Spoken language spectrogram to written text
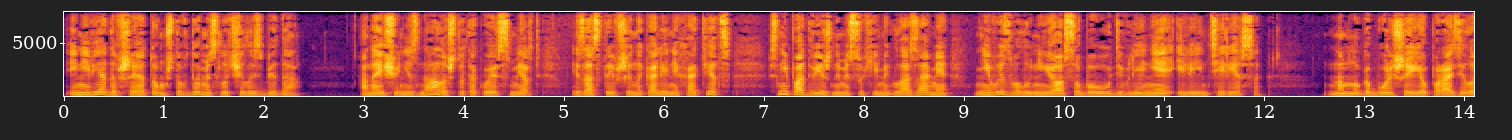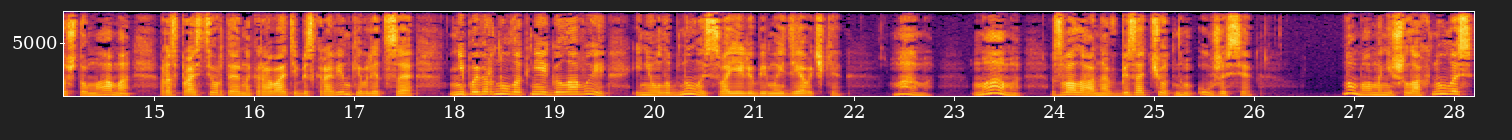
и не ведавшей о том, что в доме случилась беда. Она еще не знала, что такое смерть, и застывший на коленях отец с неподвижными сухими глазами не вызвал у нее особого удивления или интереса. Намного больше ее поразило, что мама, распростертая на кровати без кровинки в лице, не повернула к ней головы и не улыбнулась своей любимой девочке. «Мама! Мама!» — звала она в безотчетном ужасе. Но мама не шелохнулась,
